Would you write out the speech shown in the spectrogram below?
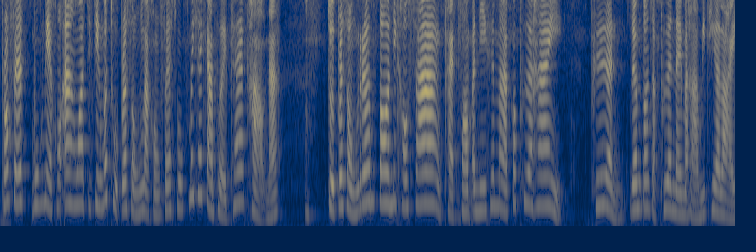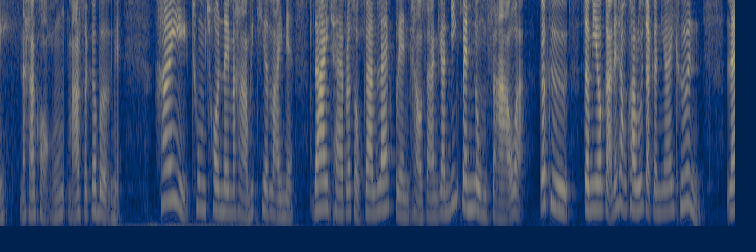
เพราะ Facebook เนี่ยเขาอ้างว่าจริง ๆ วัตถุประสงค์หลักของ Facebook ไม่ใช่การเผยแพร่ข่าวนะ จุดประสงค์เริ่มต้นที่เขาสร้างแพลตฟอร์มอันนี้ขึ้นมาก็เพื่อให้ เพื่อนเริ่มต้นจากเพื่อนในมหาวิทยาลัยนะคะของมาร์คซักเกอร์เบิร์กเนี่ยให้ชุมชนในมหาวิทยาลัยเนี่ยได้แชร์ประสบการณ์แลกเปลี่ยนข่าวสารกันยิ่งเป็นหนุ่มสาวอะ่ะก็คือจะมีโอกาสได้ทำความรู้จักกันง่ายขึ้น และ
